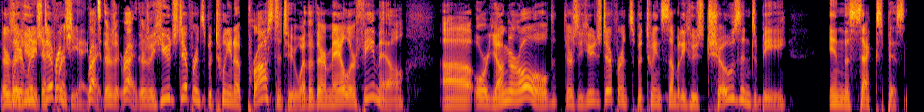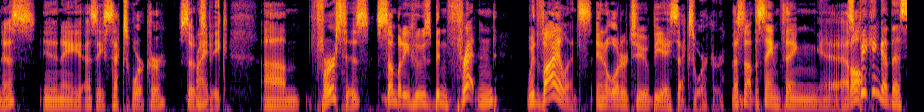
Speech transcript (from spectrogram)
There's a huge difference, differentiate. right? There's a, right. There's a huge difference between a prostitute, whether they're male or female, uh, or young or old. There's a huge difference between somebody who's chosen to be in the sex business, in a as a sex worker, so to Right. speak, um, versus somebody who's been threatened with violence in order to be a sex worker. That's not the same thing uh, at all. Speaking of this,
